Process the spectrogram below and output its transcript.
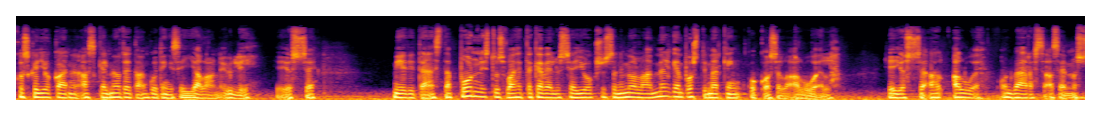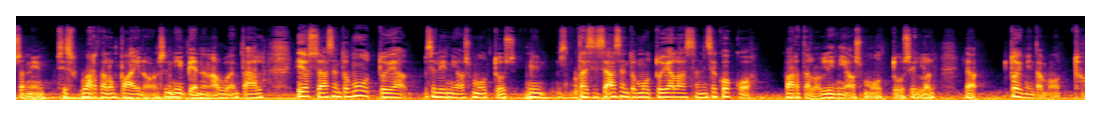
koska jokainen askel me otetaan kuitenkin sen jalan yli ja jos se mietitään sitä ponnistusvaihetta kävelyssä ja juoksussa, niin me ollaan melkein postimerkin kokoisella alueella – ja jos se alue on väärässä asennossa, niin siis vartalon paino on se niin pienen alueen päällä. Ja jos se asento muuttuu ja se linjaus muuttuu, niin, tai siis se asento muuttuu jalassa, niin se koko vartalon linjaus muuttuu silloin ja toiminta muuttuu.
